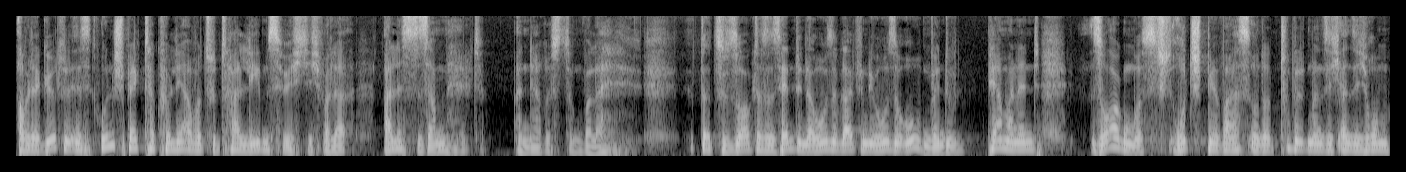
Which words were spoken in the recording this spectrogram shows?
Aber der Gürtel ist unspektakulär, aber total lebenswichtig, weil er alles zusammenhält an der Rüstung, weil er dazu sorgt, dass das Hemd in der Hose bleibt und die Hose oben. Wenn du permanent sorgen musst, rutscht mir was oder tupelt man sich an sich rum,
